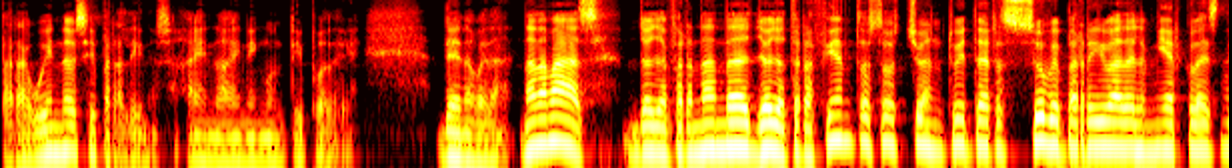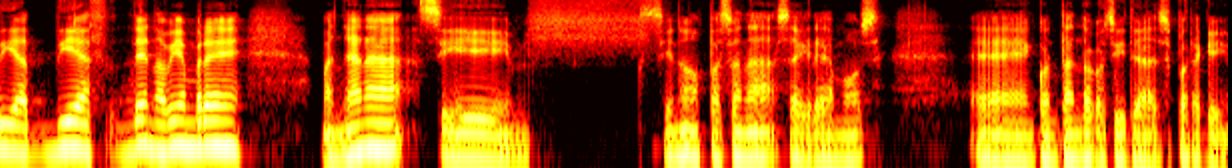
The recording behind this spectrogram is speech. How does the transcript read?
para Windows y para Linux. Ahí no hay ningún tipo de, de novedad. Nada más, Yoyo Fernández, Yoyo308 en Twitter, sube para arriba del miércoles día 10 de noviembre. Mañana, si, si no pasa nada, seguiremos eh, contando cositas por aquí.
